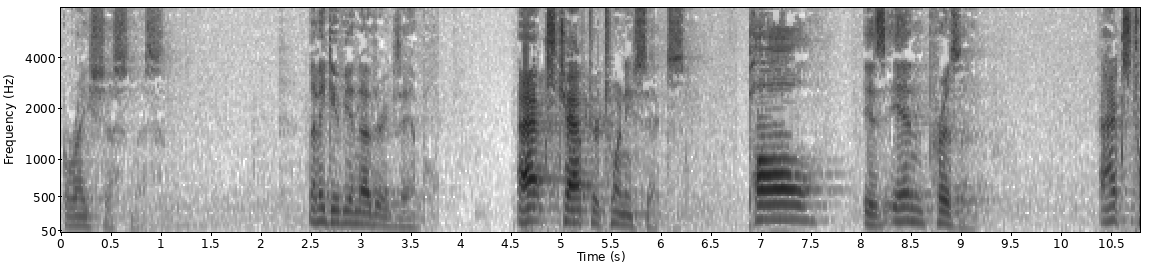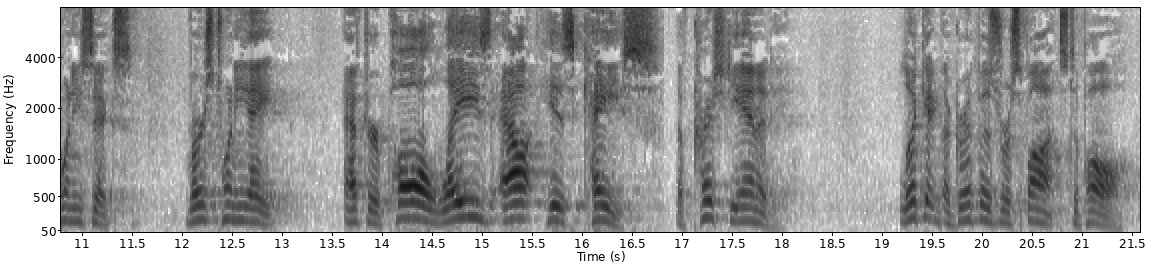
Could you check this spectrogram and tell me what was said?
graciousness. Let me give you another example. Acts chapter 26. Paul is in prison. Acts 26, verse 28. After Paul lays out his case of Christianity, look at Agrippa's response to Paul.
